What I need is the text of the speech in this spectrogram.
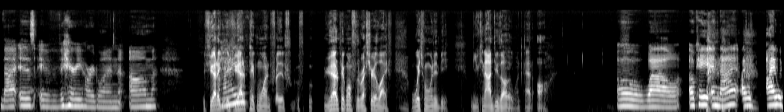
That is a very hard one. Um, If you had to, if you had to pick one for the, f- f- you had to pick one for the rest of your life, which one would it be? You cannot do the other one at all. oh wow. Okay, and that I would I would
